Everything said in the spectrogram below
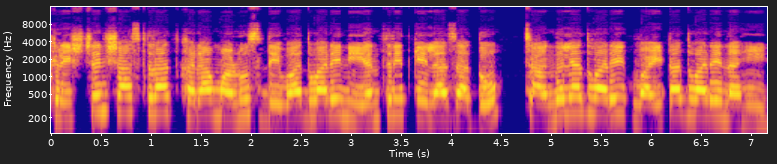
ख्रिश्चन शास्त्रात खरा माणूस देवाद्वारे नियंत्रित केला जातो चांगल्याद्वारे वाईटाद्वारे नाही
